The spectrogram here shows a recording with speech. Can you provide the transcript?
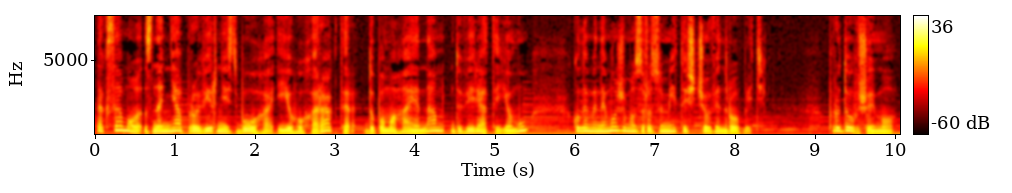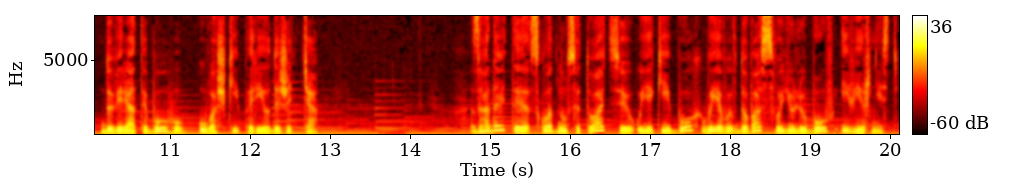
Так само знання про вірність Бога і його характер допомагає нам довіряти йому, коли ми не можемо зрозуміти, що він робить. Продовжуємо довіряти Богу у важкі періоди життя. Згадайте складну ситуацію, у якій Бог виявив до вас свою любов і вірність.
